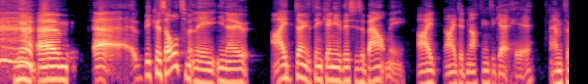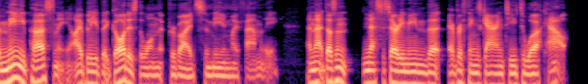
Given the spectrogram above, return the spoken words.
yeah. Um, uh, because ultimately, you know, I don't think any of this is about me. I I did nothing to get here. And for me personally, I believe that God is the one that provides for me and my family. And that doesn't necessarily mean that everything's guaranteed to work out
